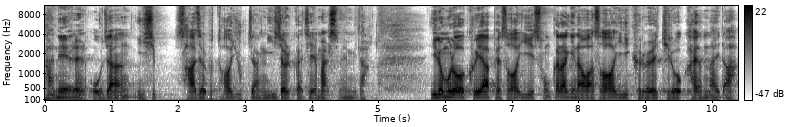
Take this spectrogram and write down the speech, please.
다니엘 5장 24절부터 6장 2절까지의 말씀입니다. 이러므로 그의 앞에서 이 손가락이 나와서 이 글을 기록하였나이다.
